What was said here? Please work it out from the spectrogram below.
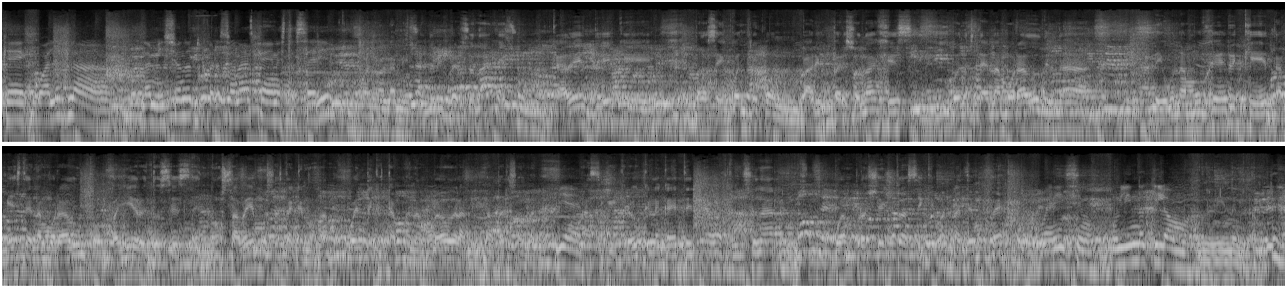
que, cuál es la, la misión de tu personaje en esta serie. Bueno, la misión de mi personaje es un cadete que se encuentra con varios personajes y bueno, está enamorado de una, de una mujer que también está enamorado de un compañero. Entonces no sabemos hasta que nos damos cuenta que estamos enamorados de la misma persona. Bien. Así que creo que la cadetería va a funcionar, es un buen proyecto, así que bueno, la tenemos fe. Buenísimo, un lindo quilombo. Un lindo quilombo.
